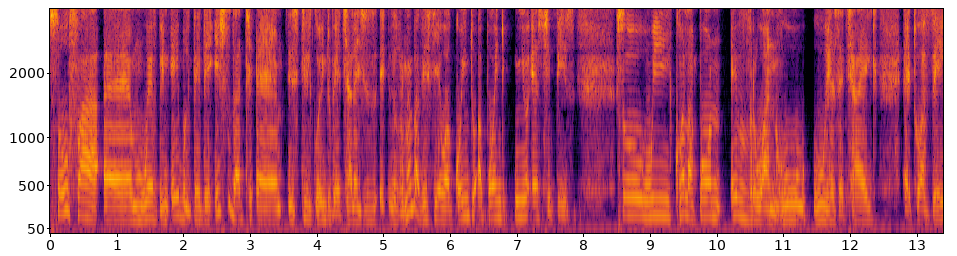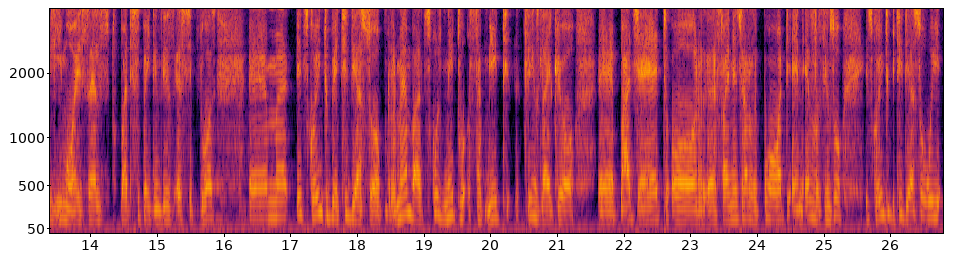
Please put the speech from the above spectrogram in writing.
So far, um, we've been able. The, the issue that um, is still going to be a challenge is remember this year we're going to appoint new SGBs. So we call upon everyone who who has a child uh, to avail him or herself to participate in this SGB because um, it's going to be a tedious job. Remember, schools need to submit things like your uh, budget or financial report and everything. So it's going to be tedious. So we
